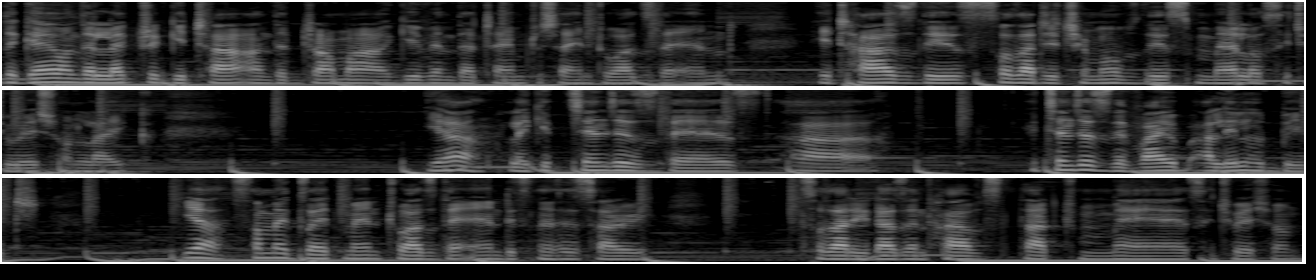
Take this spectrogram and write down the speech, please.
the guy on the electric guitar and the drummer are given their time to shine towards the end. It has this so that it removes this mellow situation, like yeah, like it changes the uh, it changes the vibe a little bit. Yeah, some excitement towards the end is necessary so that it doesn't have that meh situation.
